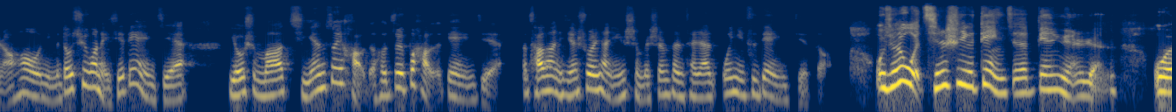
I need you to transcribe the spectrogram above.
然后你们都去过哪些电影节，有什么体验最好的和最不好的电影节？那草草，你先说一下你是什么身份参加威尼斯电影节的？我觉得我其实是一个电影节的边缘人。我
